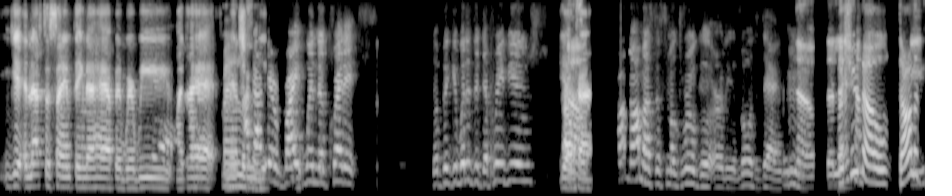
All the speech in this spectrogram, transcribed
Yeah, and that's the same thing that happened where we, Yeah. like I had Man, I got there right when the credits, the big, what is it, the previews? Yeah, Um, okay. I know I must have smoked real good earlier. Lord's the day. Mm. No, the last But you time know, Dollar we-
